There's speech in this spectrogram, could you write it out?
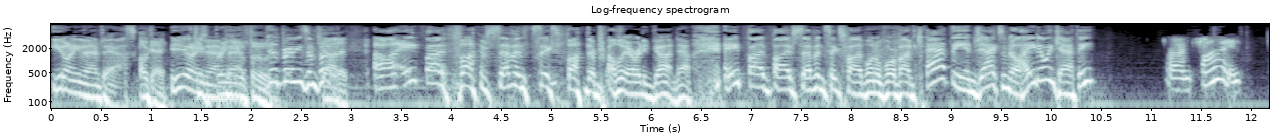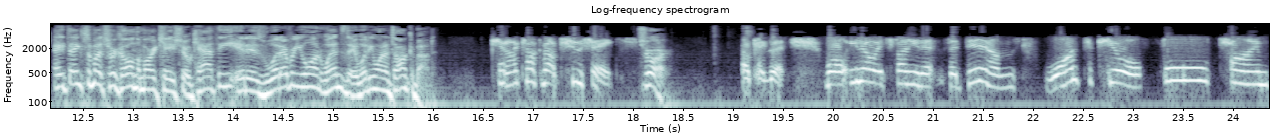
you don't even have to ask. Okay. You don't Just even bring have you to food. Just bring me some food. Got it. Uh, 855-765, they're probably already gone now. 855-765-1045. Kathy in Jacksonville. How you doing, Kathy? I'm fine. Hey, thanks so much for calling the Mark Kaye Show. Kathy, it is whatever you want Wednesday. What do you want to talk about? Can I talk about two things? Sure. Okay, good. Well, you know, it's funny that the Dems want to kill full-time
